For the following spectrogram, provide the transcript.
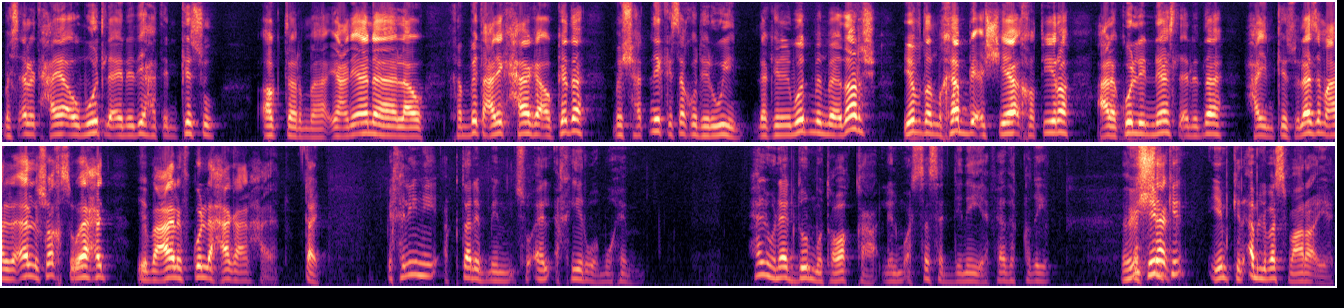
مسألة حياة أو موت لأن دي هتنكسه أكتر ما يعني أنا لو خبيت عليك حاجة أو كده مش هتنكس آخد هيروين لكن المدمن ما يقدرش يفضل مخبي أشياء خطيرة على كل الناس لأن ده هينكسه. لازم على الأقل شخص واحد يبقى عارف كل حاجة عن حياته. بيخليني أقترب من سؤال أخير ومهم. هل هناك دور متوقع للمؤسسة الدينية في هذه القضية؟ مفيش يمكن يمكن قبل ما أسمع رأيك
